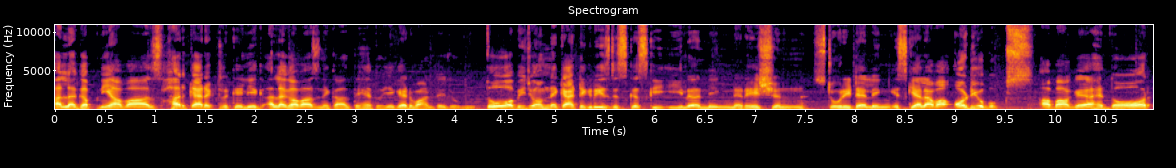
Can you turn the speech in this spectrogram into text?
अलग अपनी आवाज़, हर कैरेक्टर के लिए एक अलग आवाज़ निकालते हैं तो एक एडवांटेज होगी। तो अभी जो हमने कैटेगरीज डिस्कस की e learning narration story telling इसके अलावा ऑडियो बुक्स अब आ गया है दौर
